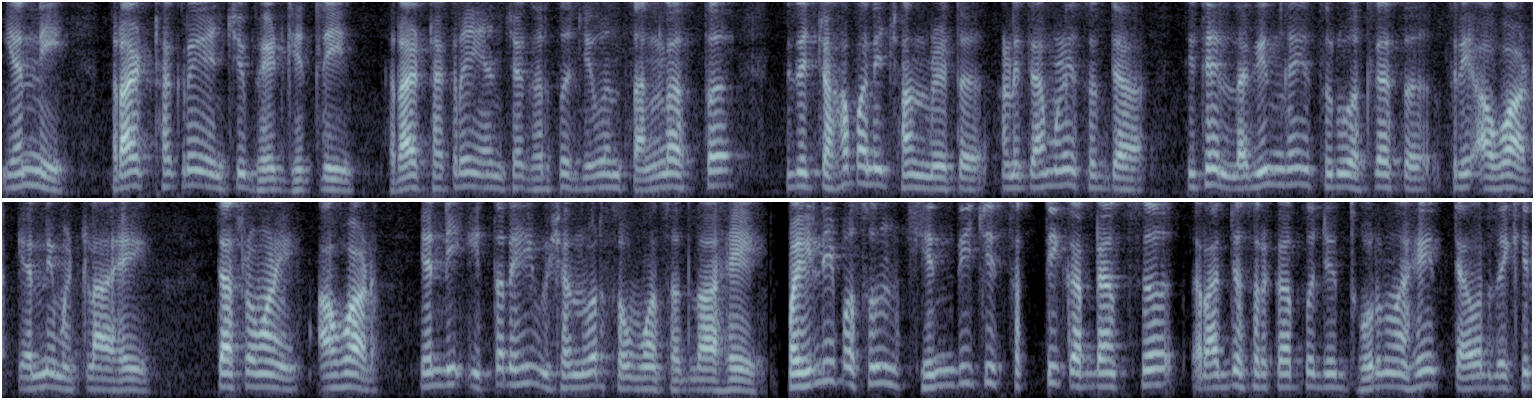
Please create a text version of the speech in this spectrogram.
यांनी राज ठाकरे यांची भेट घेतली. राज ठाकरे यांच्या घरचं जीवन चांगलं असतं तिथे चहापाणी छान मिळतं आणि त्यामुळे सध्या तिथे लगीनघाई सुरू असल्याचं श्री आव्हाड यांनी म्हटलं आहे. त्याचप्रमाणे आव्हाड यांनी इतरही विषयांवर संवाद साधला आहे. पहिलीपासून हिंदीची सक्ती करण्याचं राज्य सरकारचं जे धोरण आहे त्यावर देखील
